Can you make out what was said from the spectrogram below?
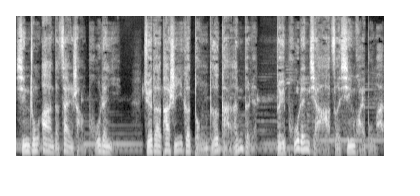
心中暗暗的赞赏仆人乙，觉得他是一个懂得感恩的人；对仆人甲则心怀不满。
